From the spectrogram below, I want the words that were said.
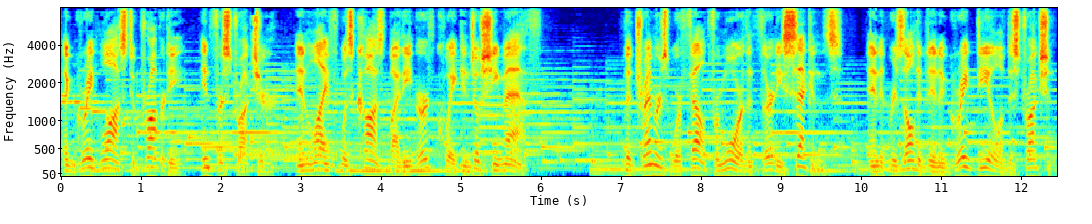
A great loss to property, infrastructure, and life was caused by the earthquake in Joshimath. The tremors were felt for more than 30 seconds, and it resulted in a great deal of destruction.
